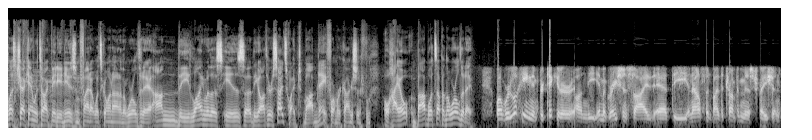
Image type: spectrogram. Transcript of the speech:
Let's check in with Talk Media News and find out what's going on in the world today. On the line with us is uh, the author of Sideswiped, Bob Ney, former congressman from Ohio. Bob, what's up in the world today? Well, we're looking in particular on the immigration side at the announcement by the Trump administration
